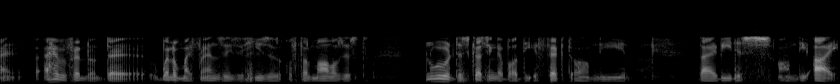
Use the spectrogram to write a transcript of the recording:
I, I have a friend, uh, one of my friends is he's an ophthalmologist, and we were discussing about the effect on the diabetes on the eye,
